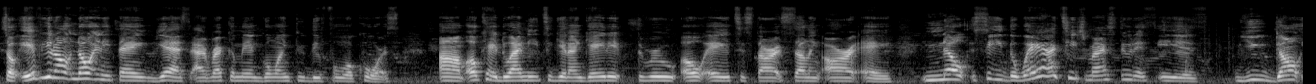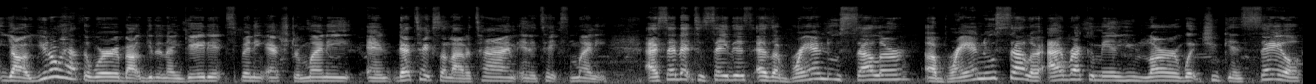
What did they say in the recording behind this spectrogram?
So if you don't know anything, yes, I recommend going through the full course. Um, okay, do I need to get ungated through OA to start selling RA? No, see, the way I teach my students is you don't y'all you don't have to worry about getting ungated spending extra money and that takes a lot of time and it takes money. I said that to say this as a brand new seller a brand new seller i recommend you learn what you can sell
